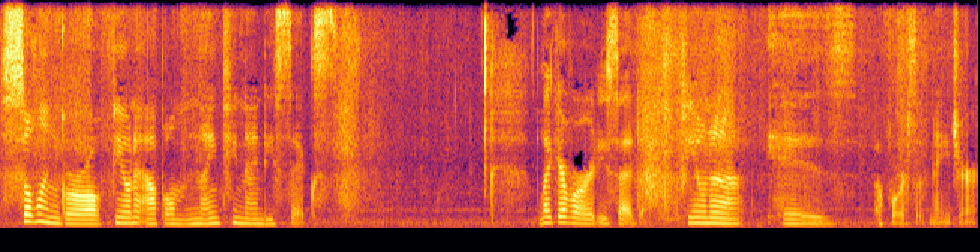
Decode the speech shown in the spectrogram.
Sullen Girl, Fiona Apple, 1996. Like I've already said, Fiona is a force of nature.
